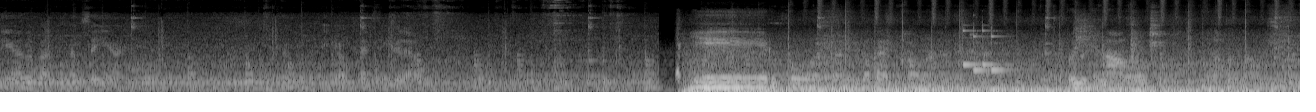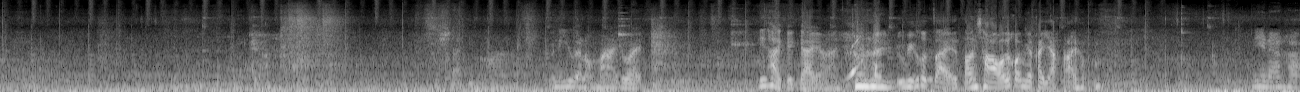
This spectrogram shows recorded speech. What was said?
นี่ก็จะแบบน้ำเสียปกติก็เป็นสีอยู่แล้ว เย้ทุกคนตอนนี้ก็แบบเข้ามาแล้วนะคะเราอยู่ในเราในเราก็เราวันนี้นี่คืออาหารรสชาติดีมากวันนี้อยู่กับน้องมายด้วย พี่ถ่ายไกลๆไหมดูพี่เข้าใจตอนเช้าไม่ค่อยมีใครอยากถ่ายหรอกนี่นะคะ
